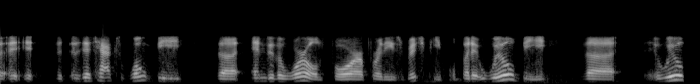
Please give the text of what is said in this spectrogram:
the, it, the, the tax won't be the end of the world for, for these rich people, but it will be the it will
